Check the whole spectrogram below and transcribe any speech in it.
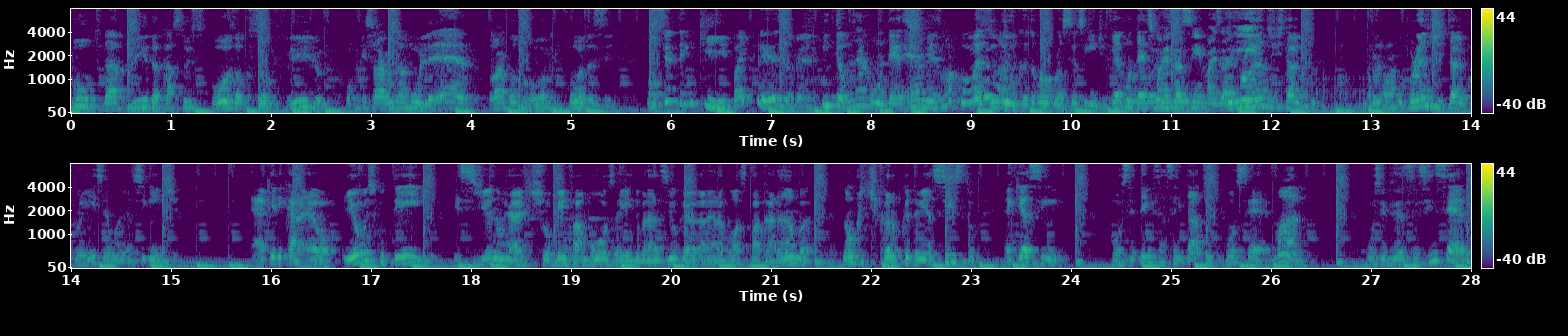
puto da vida com a sua esposa ou com seu filho, ou porque você largou da mulher, ou largou do homem, foda-se. Você tem que ir pra empresa, velho. então, o que acontece? É a mesma coisa. Mas, Dudu, o que eu tô falando pra você é o seguinte: o que acontece Mas com assim, mas o aí- problema do digital, o pro- o problema do digital influencer, mano, é o seguinte. É aquele cara, é, ó, eu escutei esse dia num reality show bem famoso aí do Brasil, que a galera gosta pra caramba, não criticando porque eu também assisto, é que assim, você tem que se aceitar do jeito que você é. Mano, você precisa ser sincero.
